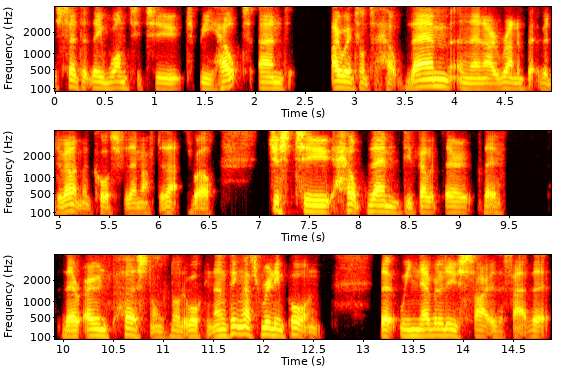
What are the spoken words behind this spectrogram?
said that they wanted to to be helped, and I went on to help them, and then I ran a bit of a development course for them after that as well, just to help them develop their their their own personal Nordic walking. And I think that's really important that we never lose sight of the fact that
